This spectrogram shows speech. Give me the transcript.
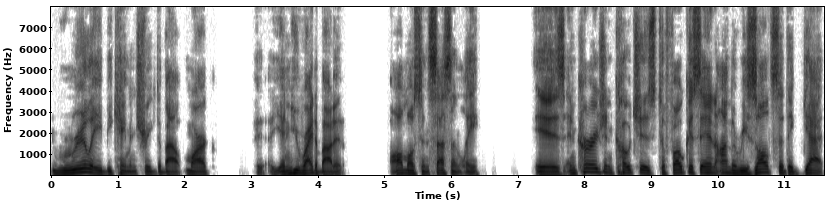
really became intrigued about, Marc, and you write about it almost incessantly, is encouraging coaches to focus in on the results that they get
